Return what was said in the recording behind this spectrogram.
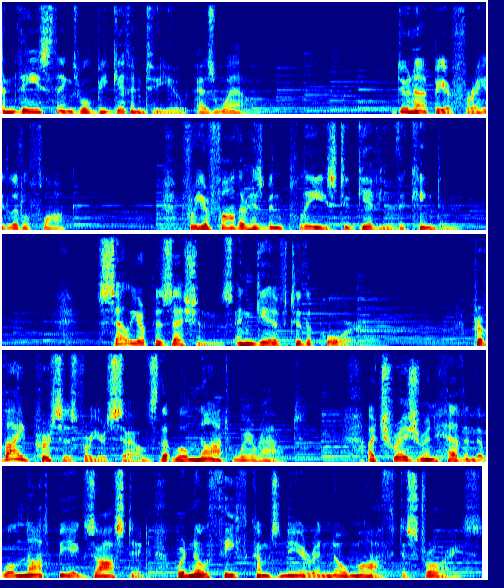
and these things will be given to you as well. Do not be afraid, little flock, for your Father has been pleased to give you the kingdom. Sell your possessions and give to the poor. Provide purses for yourselves that will not wear out, a treasure in heaven that will not be exhausted, where no thief comes near and no moth destroys.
